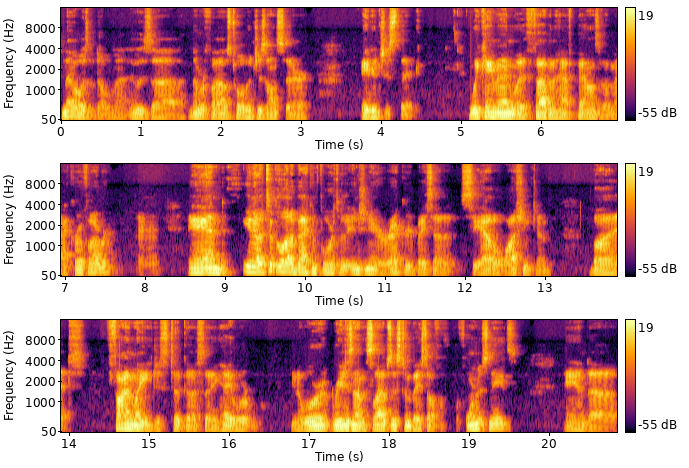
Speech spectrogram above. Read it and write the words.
No, it wasn't double mat. It was uh, number five was 12 inches on center, eight inches thick. We came in with five and a half pounds of a macro fiber. Mm-hmm. And, you know, it took a lot of back and forth with engineer record based out of Seattle, Washington. But finally just took us saying, hey, we're, you know, we'll redesign the slab system based off of performance needs. and uh,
